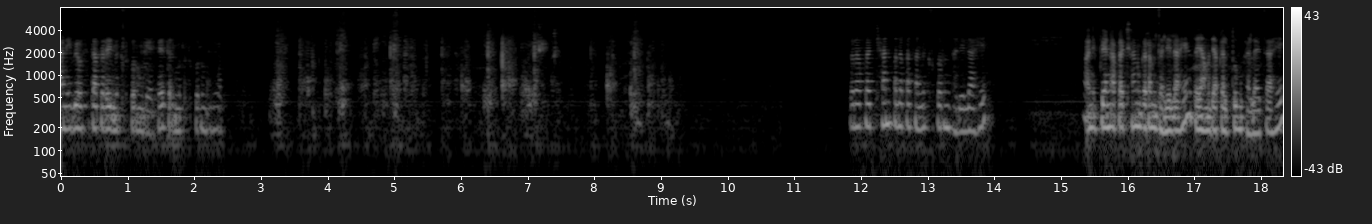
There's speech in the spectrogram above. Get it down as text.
आणि व्यवस्थित आपल्याला मिक्स करून घ्यायचं आहे तर मिक्स करून घेऊया. तर आपला छान पालक असा मिक्स करून झालेला आहे. आणि पॅन आपला छान गरम झालेला आहे. तर यामध्ये आपल्याला तूप घालायचं आहे.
